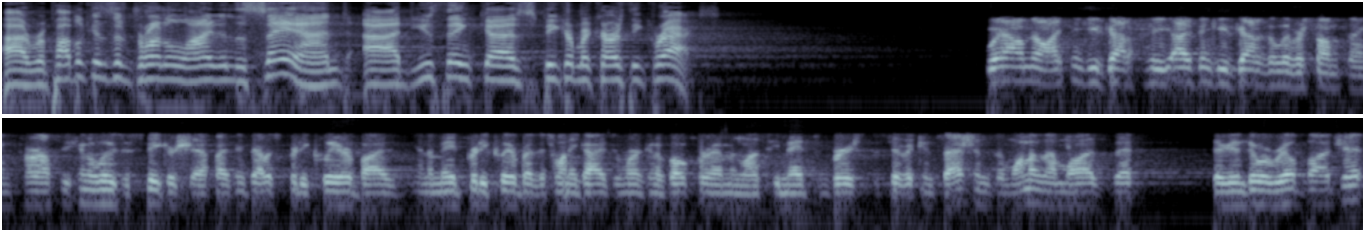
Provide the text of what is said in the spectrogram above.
uh, Republicans have drawn a line in the sand. Uh, do you think uh, Speaker McCarthy cracks? Well, no, I think he's got. To, he, I think he's got to deliver something, or else he's going to lose his speakership. I think that was pretty clear by, you know, made pretty clear by the 20 guys who weren't going to vote for him unless he made some very specific concessions. And one of them was that they're going to do a real budget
